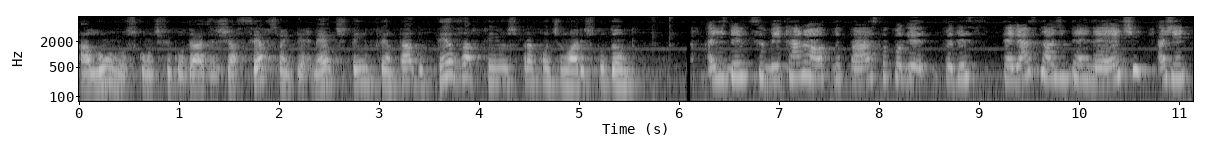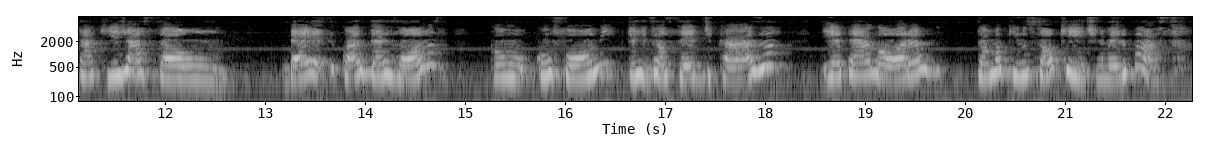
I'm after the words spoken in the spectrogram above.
alunos com dificuldades de acesso à internet têm enfrentado desafios para continuar estudando. A gente teve que subir cá no alto do passo para poder, poder pegar sinal de internet. A gente tá aqui já são 10, quase 10 horas com, com fome, porque a gente saiu cedo de casa. E até agora estamos aqui no sol quente, no meio do pasto.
